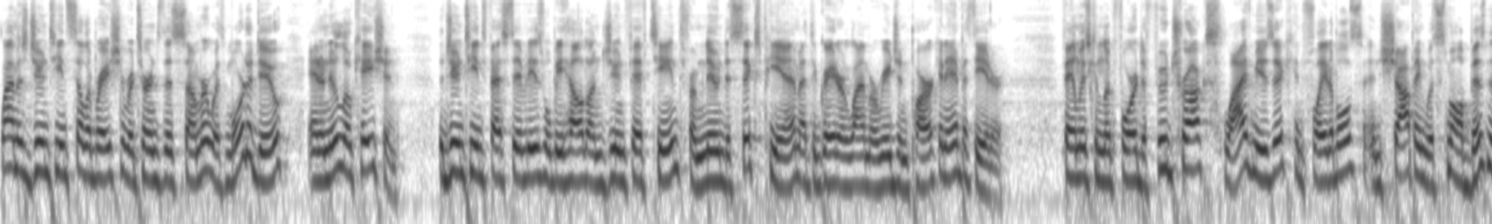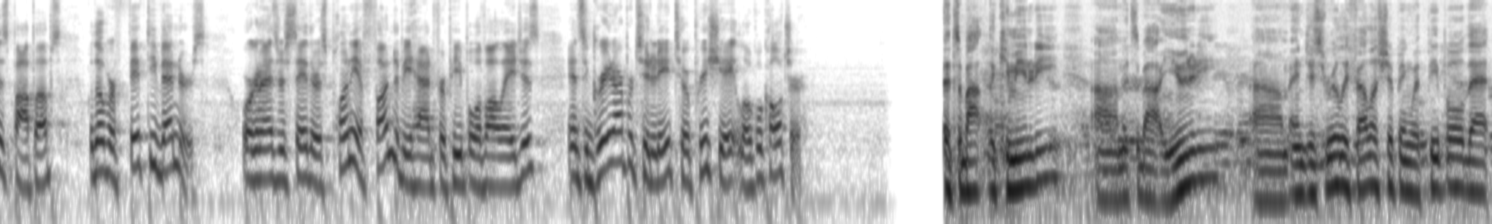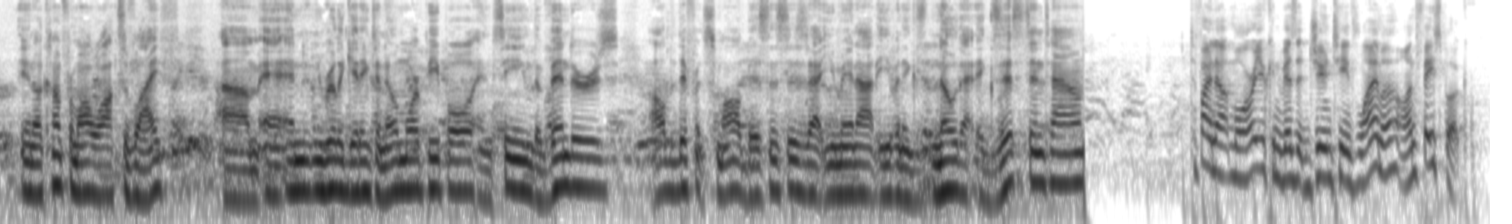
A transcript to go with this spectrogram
Lima's Juneteenth celebration returns this summer with more to do and a new location. The Juneteenth festivities will be held on June 15th from noon to 6 p.m. at the Greater Lima Region Park and Amphitheater. Families can look forward to food trucks, live music, inflatables, and shopping with small business pop-ups with over 50 vendors. Organizers say there's plenty of fun to be had for people of all ages, and it's a great opportunity to appreciate local culture. It's about the community, um, it's about unity, um, and just really fellowshipping with people that you know come from all walks of life, um, and, and, really getting to know more people and seeing the vendors, all the different small businesses that you may not even know that exist in town. To find out more, you can visit Juneteenth Lima on Facebook.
